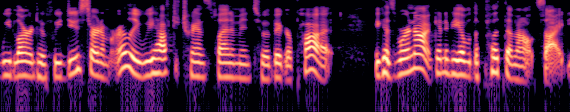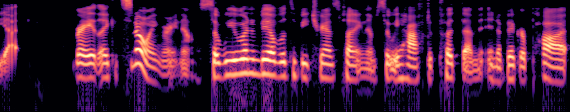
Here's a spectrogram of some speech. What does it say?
we learned if we do start them early, we have to transplant them into a bigger pot because we're not going to be able to put them outside yet, right? Like it's snowing right now, so we wouldn't be able to be transplanting them. So we have to put them in a bigger pot.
